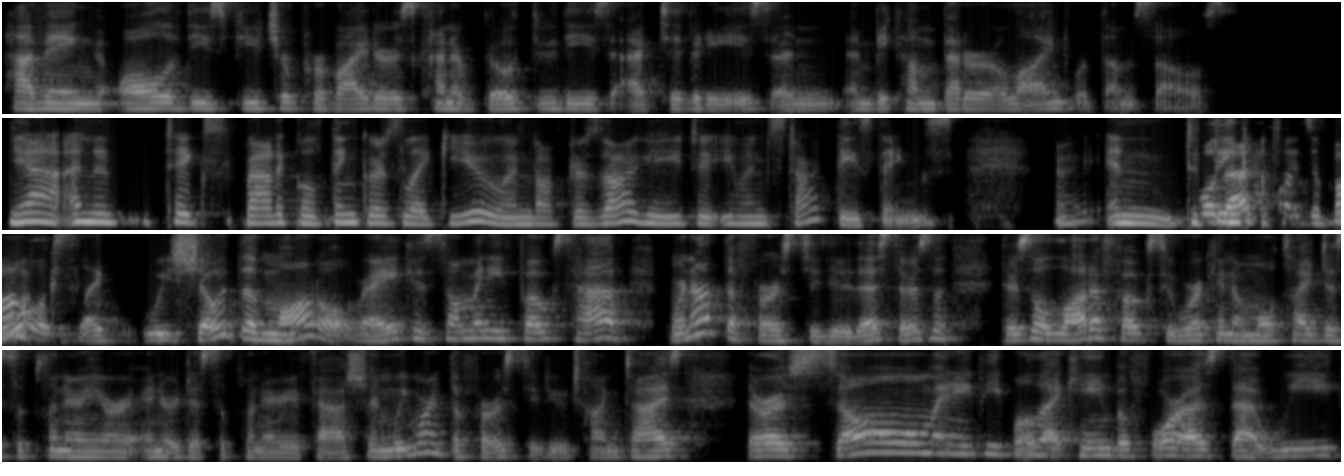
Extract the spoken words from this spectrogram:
having all of these future providers kind of go through these activities and, and become better aligned with themselves. Yeah, and it takes radical thinkers like you and Dr. Zaghi to even start these things. Right. And to well, think outside the cool. box. It's like we showed the model, right? Because so many folks have, we're not the first to do this. There's a there's a lot of folks who work in a multidisciplinary or interdisciplinary fashion. We weren't the first to do tongue ties. There are so many people that came before us that we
